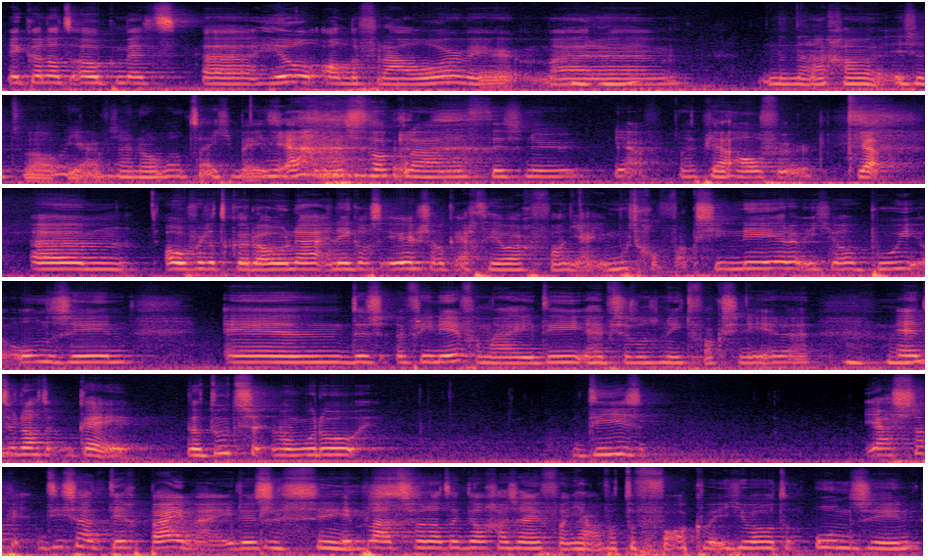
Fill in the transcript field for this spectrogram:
Ik had dat ook met eh heel ander verhaal hoor weer. Maar Mhm. ehm, daarna gaan we, is het wel, ja, we zijn al wel een tijdje bezig. Ja. Ja. Dan is het wel klaar, want het is nu, ja, dan heb je een half uur. Ja. Ehm, over dat corona. En ik was eerst ook echt heel erg van, ja, je moet gewoon vaccineren, weet je wel, boeien, onzin. En dus een vriendin van mij, die heeft zich nog niet vaccineren. Mhm. En toen dacht ik, oké, dat doet ze. maar Ik bedoel, die is. Ja, snap je? Die staat dicht bij mij. Dus Precies. in plaats van dat ik dan ga zijn van, ja, wat de fuck, weet je wel, wat een onzin.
